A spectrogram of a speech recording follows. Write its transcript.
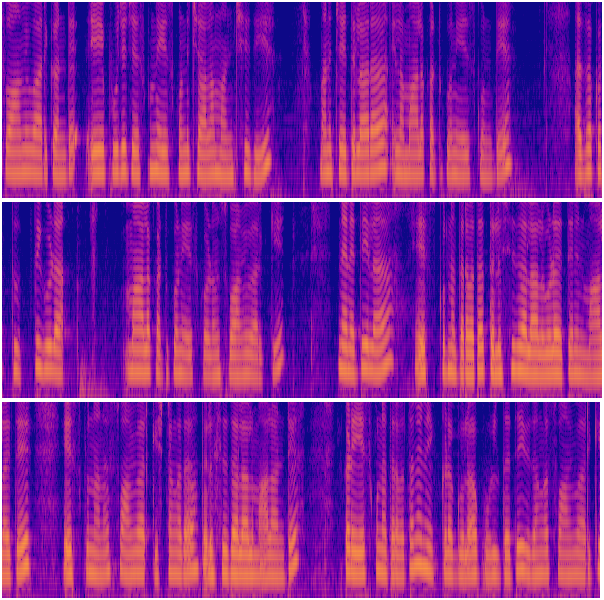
స్వామివారికంటే ఏ పూజ చేసుకుని వేసుకుంటే చాలా మంచిది. మన చేతులారా ఇలా మాల కట్టుకొని వేసుకుంటే అదొక తృప్తి కూడా మాల కట్టుకొని వేసుకోవడం స్వామివారికి. నేనైతే ఇలా వేసుకున్న తర్వాత తులసి దళాలు కూడా అయితే నేను మాల అయితే వేసుకున్నాను స్వామివారికి ఇష్టం కదా తులసి దళాలు మాల అంటే. ఇక్కడ వేసుకున్న తర్వాత నేను ఇక్కడ గులాబీ పూలతో అయితే ఈ విధంగా స్వామివారికి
